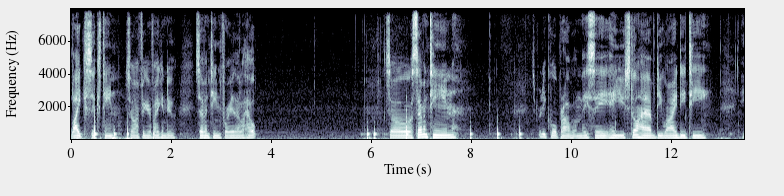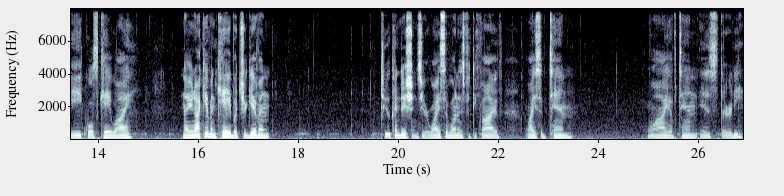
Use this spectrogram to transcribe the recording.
like 16. So I figure if I can do 17 for you, that'll help. So 17 it's a pretty cool problem. They say, hey, you still have dy dt equals ky. Now you're not given k, but you're given two conditions here. y sub 1 is 55, y sub 10, y of 10 is 30.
